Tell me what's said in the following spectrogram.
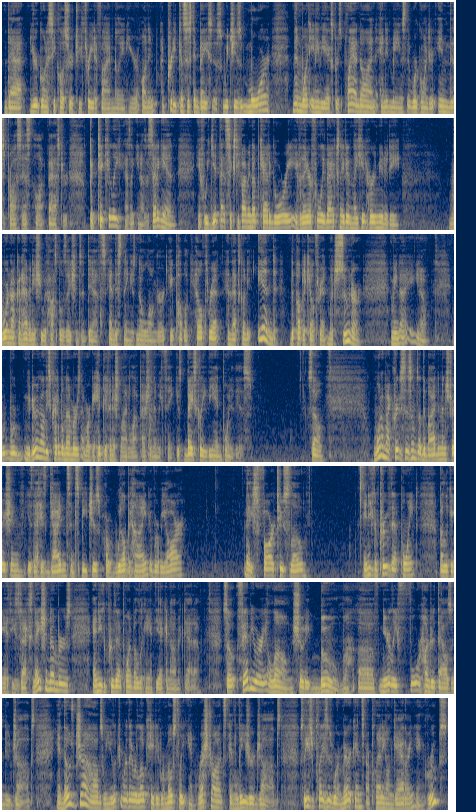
that you're going to see closer to 3 to 5 million here on a pretty consistent basis, which is more than what any of the experts planned on, and it means that we're going to end this process a lot faster. Particularly, as I, you know, as I said again, if we get that 65 and up category, if they are fully vaccinated and they hit herd immunity, we're not going to have an issue with hospitalizations and deaths, and this thing is no longer a public health threat, and that's going to end the public health threat much sooner. I mean, I, you know, we're, we're doing all these credible numbers and we're going to hit the finish line a lot faster than we think, is basically the end point of this. So, one of my criticisms of the Biden administration is that his guidance and speeches are well behind of where we are, that he's far too slow, and you can prove that point by looking at these vaccination numbers, and you can prove that point by looking at the economic data. So, February alone showed a boom of nearly 400,000 new jobs. And those jobs, when you looked at where they were located, were mostly in restaurants and leisure jobs. So, these are places where Americans are planning on gathering in groups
